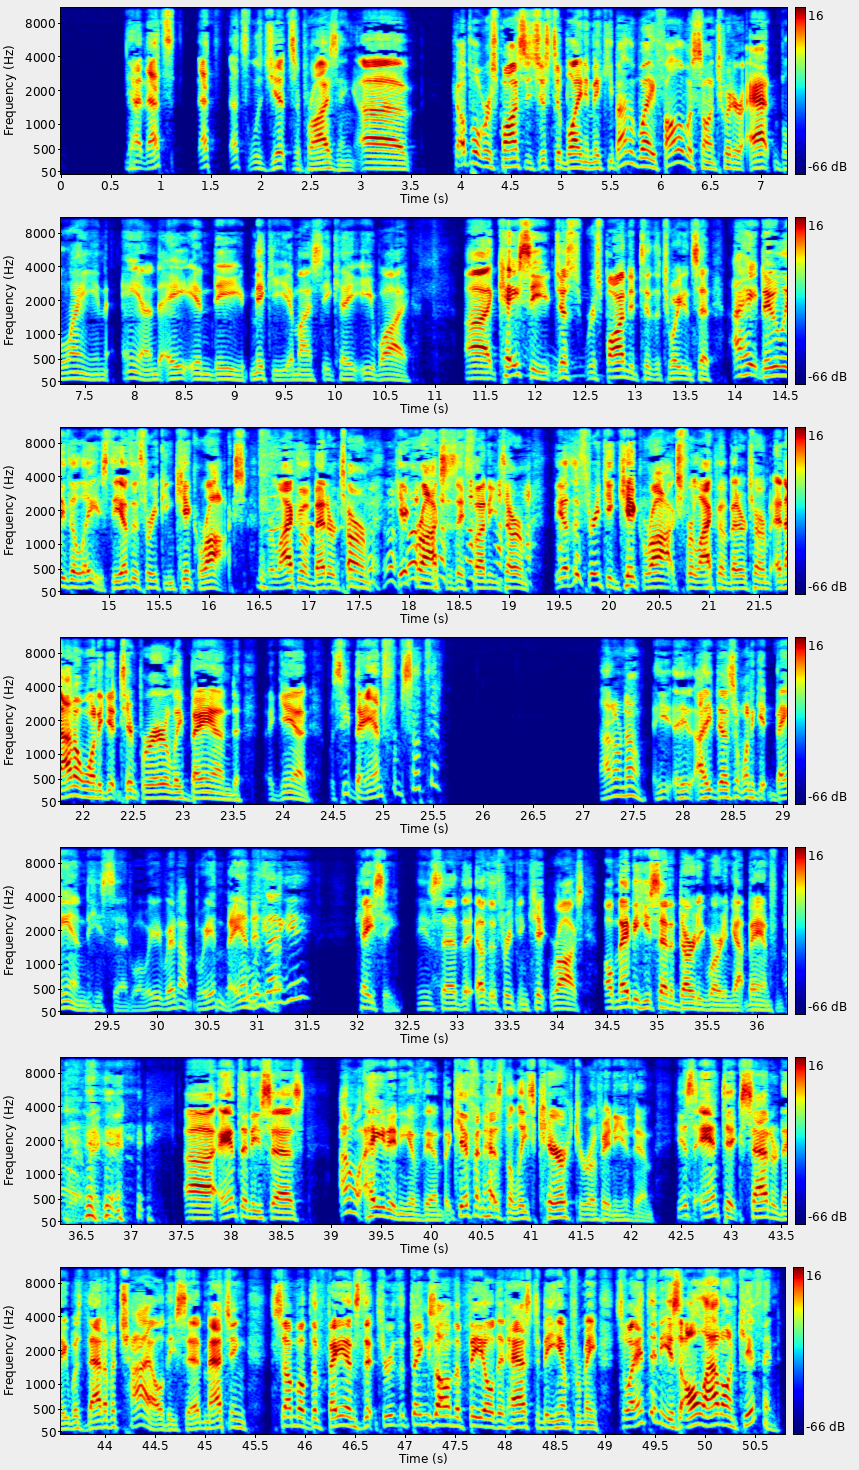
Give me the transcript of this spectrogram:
Yeah, that's that's that's legit surprising. Uh couple responses just to Blaine and Mickey. By the way, follow us on Twitter at Blaine and A N D Mickey M I C K E Y. Uh, Casey just responded to the tweet and said, "I hate Dooley the least. The other three can kick rocks, for lack of a better term. kick rocks is a funny term. The other three can kick rocks, for lack of a better term. And I don't want to get temporarily banned again. Was he banned from something? I don't know. He he, he doesn't want to get banned. He said, "Well, we we're not we haven't banned What was that anybody." again? Casey. He said the other three can kick rocks. Oh, maybe he said a dirty word and got banned from Twitter. Maybe. uh, Anthony says, I don't hate any of them, but Kiffin has the least character of any of them. His antics Saturday was that of a child, he said, matching some of the fans that threw the things on the field. It has to be him for me. So Anthony is all out on Kiffin.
